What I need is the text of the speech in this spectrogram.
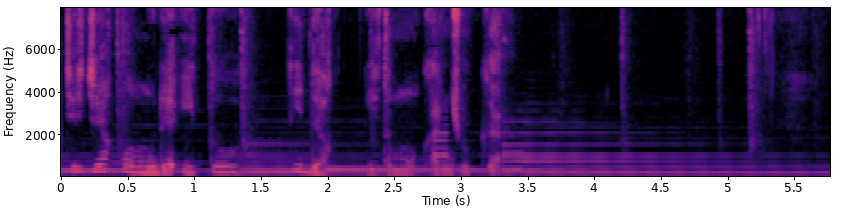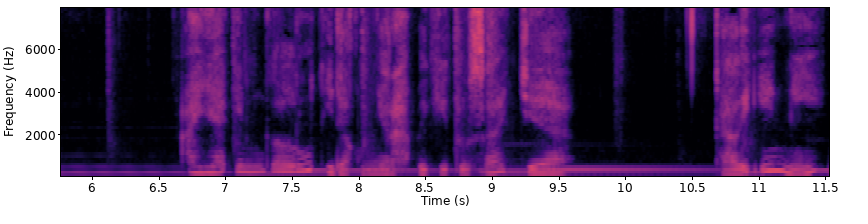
jejak pemuda itu tidak ditemukan juga. Ayah Inkelu tidak menyerah begitu saja. Kali ini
